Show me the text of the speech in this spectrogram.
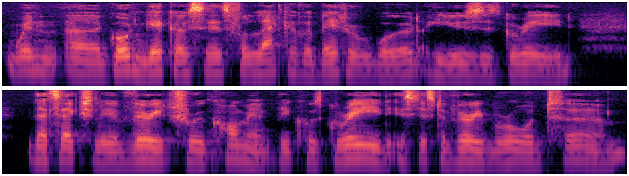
when uh, Gordon Gekko says, for lack of a better word, he uses greed. That's actually a very true comment because greed is just a very broad term.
